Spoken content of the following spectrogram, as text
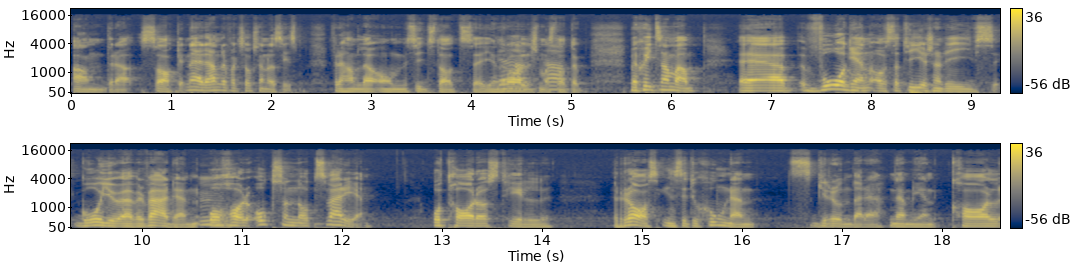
andra saker. Nej, det handlar faktiskt också om rasism. För det handlar om sydstatsgeneraler Ja, som har ja. stått upp. Men skitsamma. Eh, vågen av statyer som rivs går ju över världen Mm. och har också nått Sverige. Och tar oss till rasinstitutionens grundare, nämligen Carl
